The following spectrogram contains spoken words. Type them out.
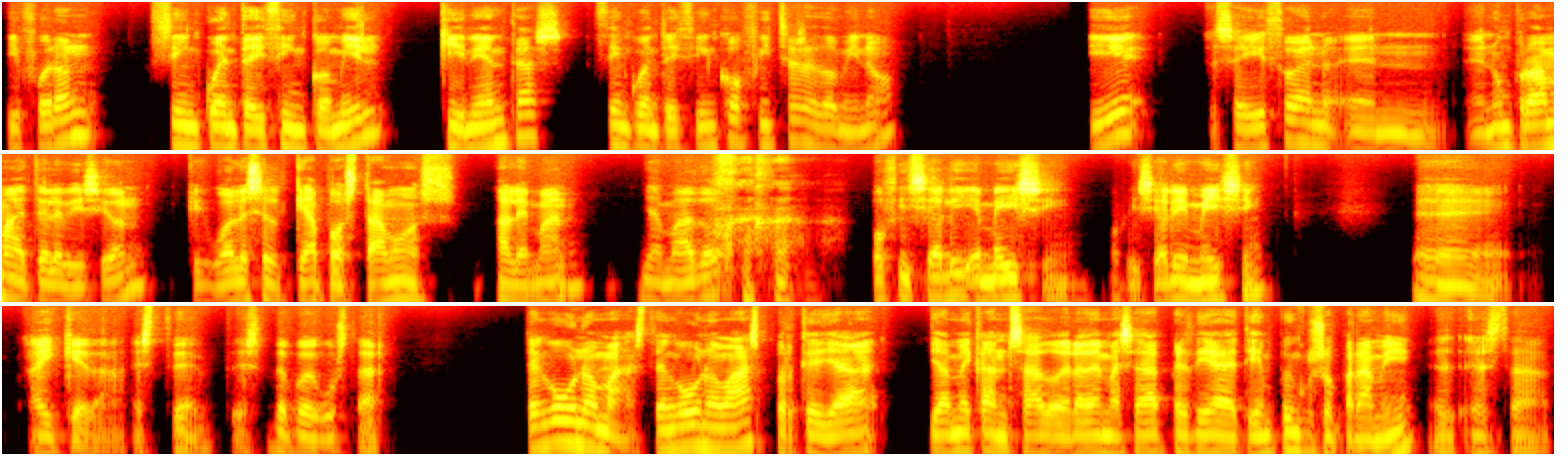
y fueron 55.555 fichas de dominó y se hizo en, en, en un programa de televisión, que igual es el que apostamos alemán, llamado Officially Amazing. Officially Amazing. Eh, ahí queda. Este, este, te puede gustar. Tengo uno más, tengo uno más porque ya, ya me he cansado, era demasiada pérdida de tiempo incluso para mí e, esta,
